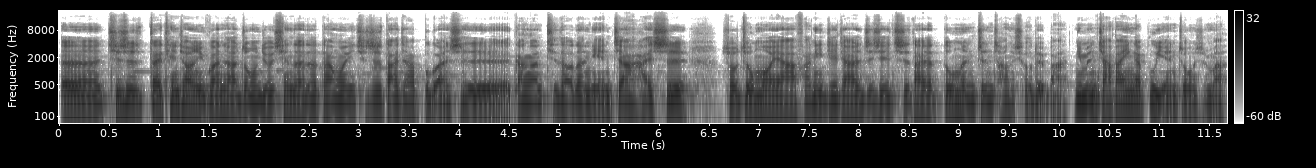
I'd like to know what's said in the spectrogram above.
呃，其实，在天桥你观察中，就现在的单位，其实大家不管是刚刚提到的年假，还是说周末呀、法定节假日这些，其实大家都能正常休，对吧？你们加班应该不严重，是吗？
